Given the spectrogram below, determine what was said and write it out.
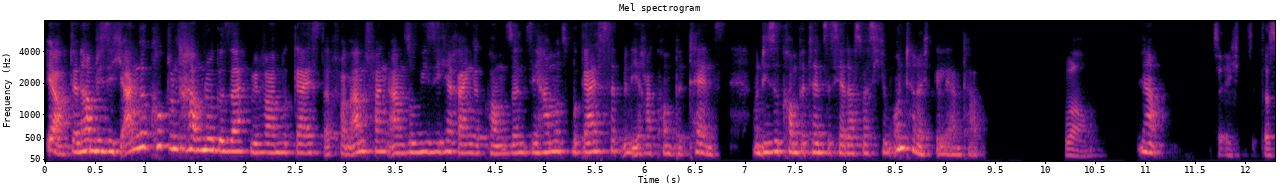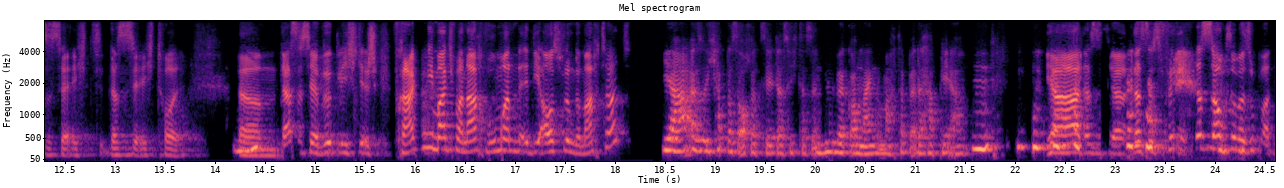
ja, dann haben die sich angeguckt und haben nur gesagt, wir waren begeistert von Anfang an, so wie sie hier reingekommen sind. Sie haben uns begeistert mit ihrer Kompetenz. Und diese Kompetenz ist ja das, was ich im Unterricht gelernt habe. Wow. Ja. Das ist, ja echt, das ist ja echt, das ist ja echt toll. Mhm. Ähm, das ist ja wirklich. Fragen die manchmal nach, wo man die Ausbildung gemacht hat? Ja, also ich habe das auch erzählt, dass ich das in Lübeck online gemacht habe bei der HPA. Mhm. Ja, das ist ja, das ist, das ist auch immer super.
